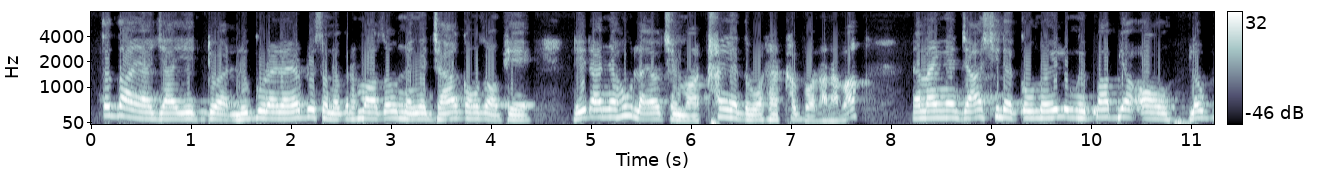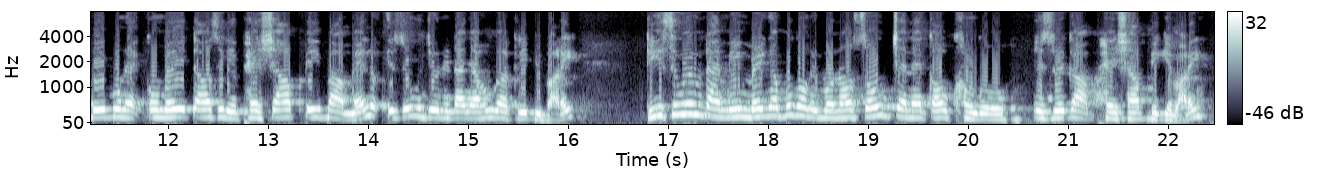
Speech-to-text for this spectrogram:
သက်သာရာယာယီအတွက်လူကိုယ်တိုင်လာရောက်တွေ့ဆုံတဲ့ပထမဆုံးနိုင်ငံခြားကောင်းဆောင်ဖြစ်ဒေတာညာဟုလာရောက်ချိန်မှာထရန့်ရဲ့သဘောထားထွက်ပေါ်လာတာပါ။နိုင်ငံကြားရှိတဲ့ကုန်သွယ်ရေးလူငွေပပျောက်အောင်လုပ်ပေးဖို့နဲ့ကုန်သွယ်ရေးတားဆီးတွေဖယ်ရှားပေးပါမယ်လို့အစ္စရေးဝန်ကြီးနေတညာဟုကကြေညာပြပါတယ်။ဒီစဝင်းတိုင်မီအမေရိကန်ပုဂ္ဂိုလ်တွေပေါ်နောက်ဆုံးကျန်တဲ့ကောက်ခွန်ကိုအစ္စရေးကဖယ်ရှားပေးခဲ့ပါတယ်။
